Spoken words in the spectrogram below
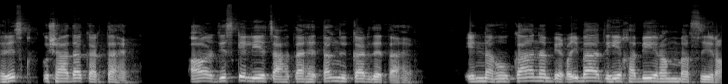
رزق کشادہ کرتا ہے اور جس کے لیے چاہتا ہے تنگ کر دیتا ہے۔ ان نہ کان بغباد ہی خبیرم بصیرہ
